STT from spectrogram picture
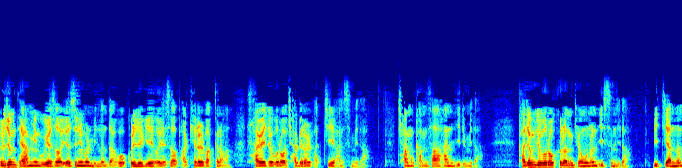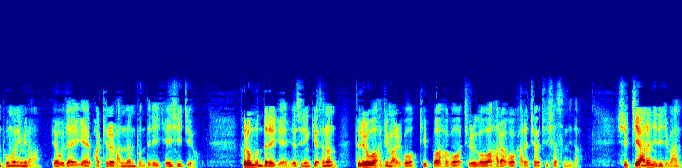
요즘 대한민국에서 예수님을 믿는다고 권력에 의해서 박해를 받거나 사회적으로 차별을 받지 않습니다. 참 감사한 일입니다. 가정적으로 그런 경우는 있습니다. 믿지 않는 부모님이나 배우자에게 박해를 받는 분들이 계시지요. 그런 분들에게 예수님께서는 두려워하지 말고 기뻐하고 즐거워하라고 가르쳐 주셨습니다. 쉽지 않은 일이지만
